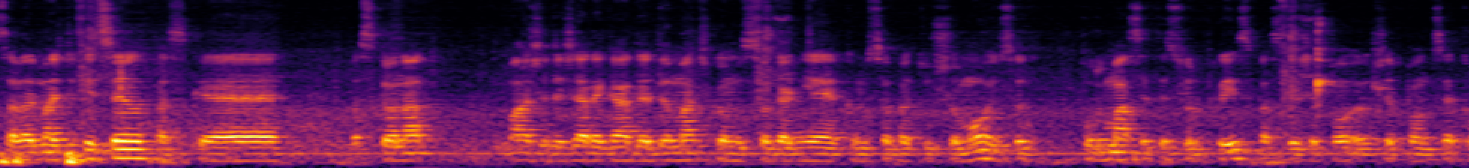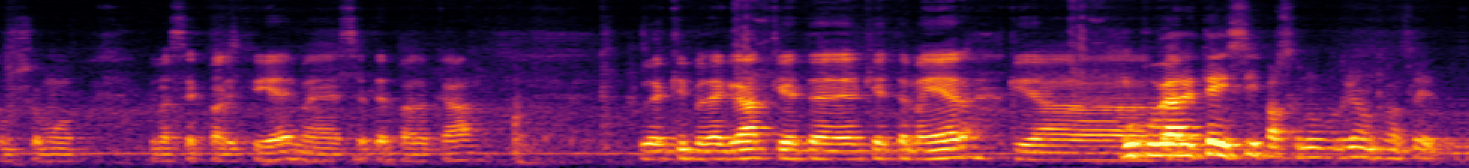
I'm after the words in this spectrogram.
ça va être match difficile parce que parce qu'on a, moi j'ai déjà regardé deux matchs comme ils ont gagné, comme ils ont battu Chaumont. Ils sont- pour moi c'était surprise parce que je, je pensais comme Chaumont il va se qualifier, mais c'était pas le cas. L'équipe de Belgrade qui était, qui était meilleure, qui a... Vous pouvez arrêter ici parce que nous voudrions uh,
